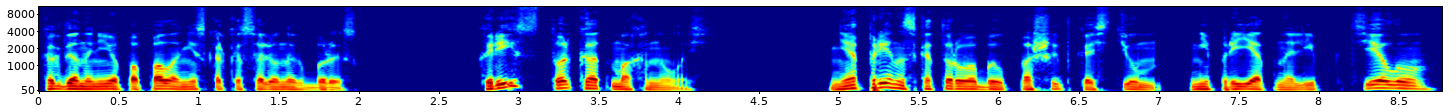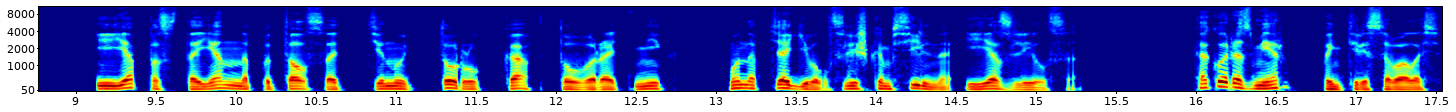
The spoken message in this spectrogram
когда на нее попало несколько соленых брызг. Крис только отмахнулась. Неопрен, из которого был пошит костюм, неприятно лип к телу, и я постоянно пытался оттянуть то рукав, то воротник. Он обтягивал слишком сильно, и я злился. «Какой размер?» — поинтересовалась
